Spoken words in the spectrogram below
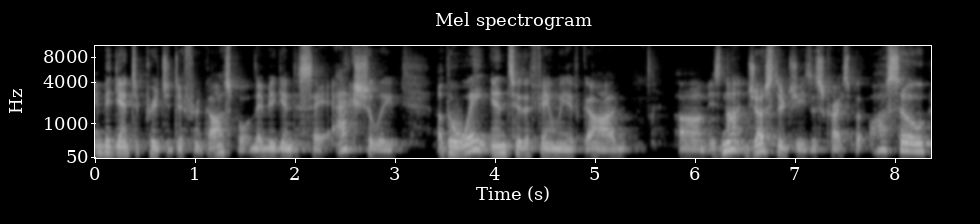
and began to preach a different gospel. They began to say, actually, uh, the way into the family of God um, is not just through Jesus Christ, but also,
